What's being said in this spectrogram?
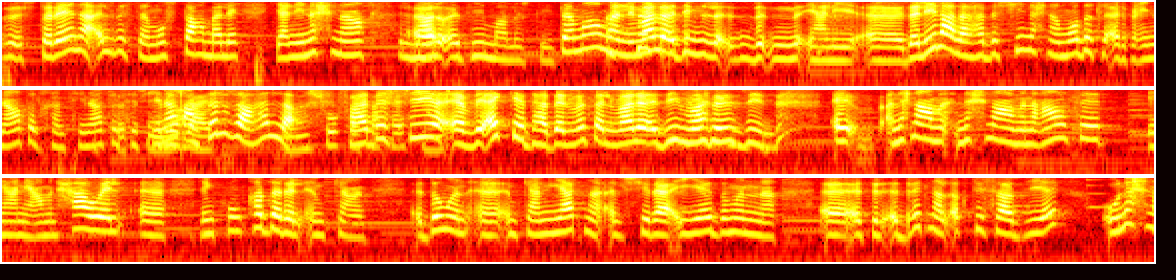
اشترينا ألبسة مستعملة. يعني نحن اللي ماله قديم ماله جديد. تماما. اللي ماله قديم يعني دليل على هذا الشيء نحن موضة الأربعينات والخمسينات والستينات. عم ترجع هلأ. فهذا الشيء بيأكد هذا المثل ماله قديم ماله جديد. إيه نحن عم نحن عم نعاصر يعني عم نحاول آه، نكون قدر الإمكان ضمن آه، إمكانياتنا الشرائية ضمن آه، قدرتنا الاقتصادية ونحن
